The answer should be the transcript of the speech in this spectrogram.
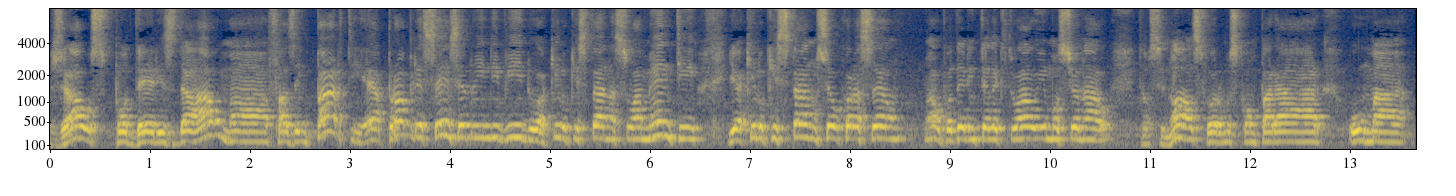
Já os poderes da alma fazem parte, é a própria essência do indivíduo, aquilo que está na sua mente e aquilo que está no seu coração, é? o poder intelectual e emocional. Então, se nós formos comparar uma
